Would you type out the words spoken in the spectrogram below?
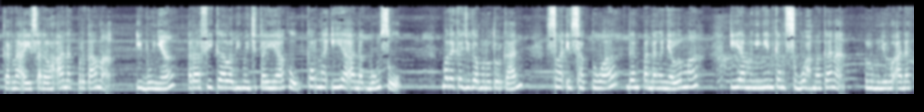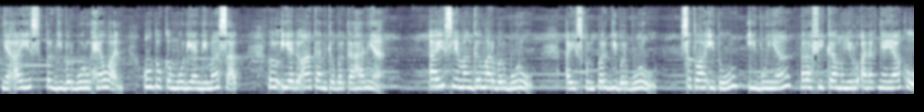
karena Ais adalah anak pertama. Ibunya, Rafika lebih mencintai Yakub karena ia anak bungsu. Mereka juga menuturkan, saat Ishak tua dan pandangannya lemah, ia menginginkan sebuah makanan, lalu menyuruh anaknya Ais pergi berburu hewan untuk kemudian dimasak, lalu ia doakan keberkahannya. Ais memang gemar berburu. Ais pun pergi berburu. Setelah itu, ibunya, Rafika menyuruh anaknya Yakub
